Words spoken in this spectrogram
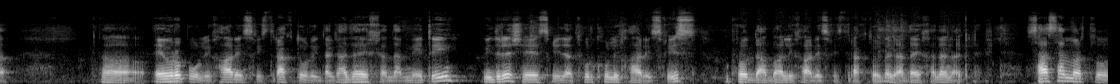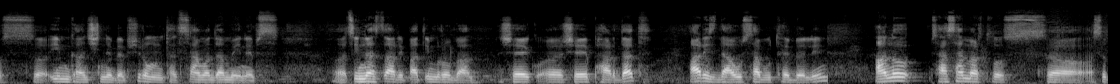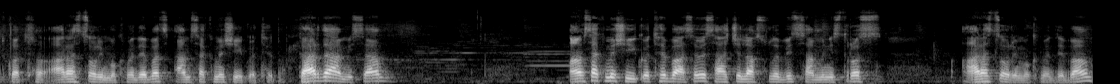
ევროპული ხარისხის ტრაქტორი და გადაეხადა მეტი, ვიდრე შეესყიდა თურქული ხარისხის, უფრო დაბალი ხარისხის ტრაქტორი და გადაეხადა ნაკლები. სასამართლოს იმ განჩინებებში, რომელთაც სამ ადამიანებს წინასწარი პატიმრობა შეეფარდათ, არის დაუსაბუთებელი. ანუ სასამართლოს ასე ვთქვათ, არასწორი მოქმედებაც ამ საქმეში იკვეთება. გარდა ამისა, ამ საქმეში იკვეთება ასევე სასჯელახსულების სამინისტროს არასწორი მოქმედება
